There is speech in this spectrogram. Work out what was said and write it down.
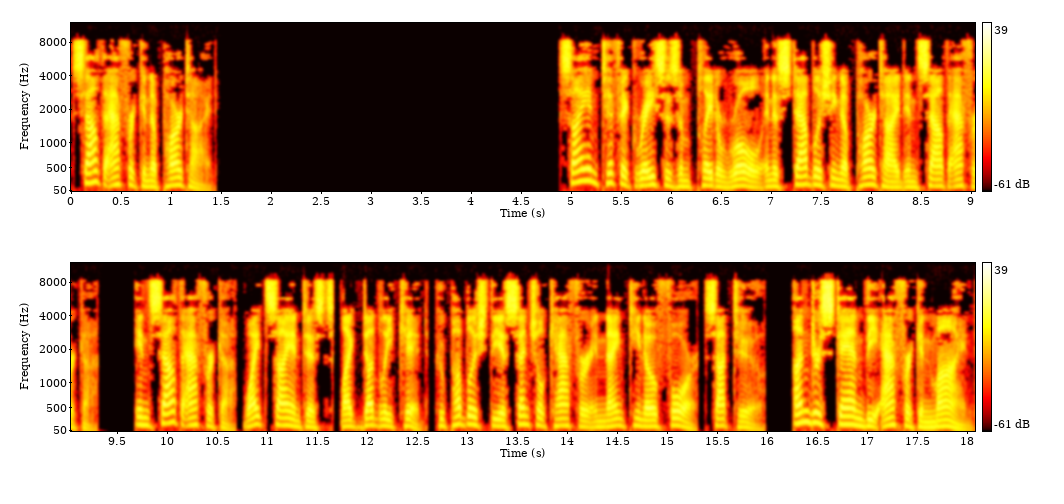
South African apartheid Scientific racism played a role in establishing apartheid in South Africa. In South Africa, white scientists, like Dudley Kidd, who published The Essential Kaffir in 1904, sought to "...understand the African mind."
